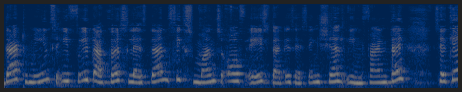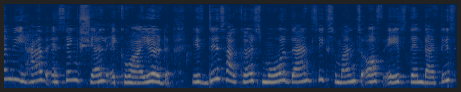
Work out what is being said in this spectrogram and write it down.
that means if it occurs less than 6 months of age, that is essential infantile. Second, we have essential acquired. If this occurs more than 6 months of age, then that is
